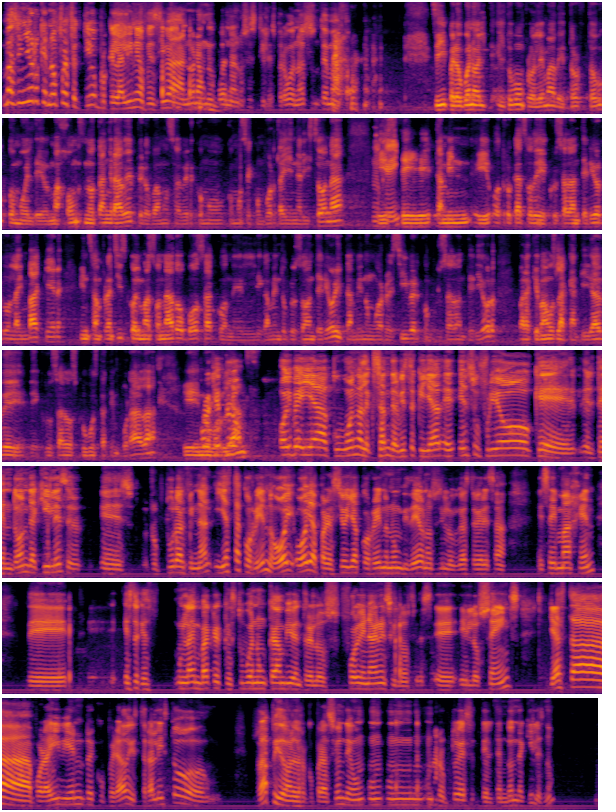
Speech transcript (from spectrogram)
más bien yo creo que no fue efectivo porque la línea ofensiva no era muy buena en los estilos, pero bueno, es un tema Sí, pero bueno, él, tuvo un problema de turf toe como el de Mahomes, no tan grave, pero vamos a ver cómo, cómo se comporta ahí en Arizona. Este, también eh, otro caso de cruzado anterior de un linebacker. En San Francisco, el masonado Bosa con el ligamento cruzado anterior y también un wide receiver con cruzado anterior, para que veamos la cantidad de, cruzados que hubo esta temporada. Por ejemplo, hoy veía a Cubón Alexander, viste que ya él, él sufrió que el tendón de Aquiles, es ruptura al final y ya está corriendo. Hoy, hoy apareció ya corriendo en un video, no sé si lo llegaste a ver esa, esa imagen de este que es un linebacker que estuvo en un cambio entre los 49ers y los, eh, y los Saints. Ya está por ahí bien recuperado y estará listo rápido en la recuperación de una ruptura del tendón de Aquiles, ¿no?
